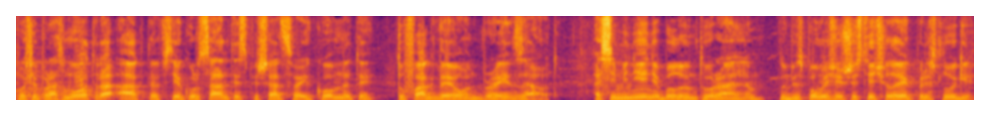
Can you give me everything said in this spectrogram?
После просмотра акта все курсанты спешат в свои комнаты to fuck their own brains out – Осеменение было натуральным, но без помощи шести человек прислуги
